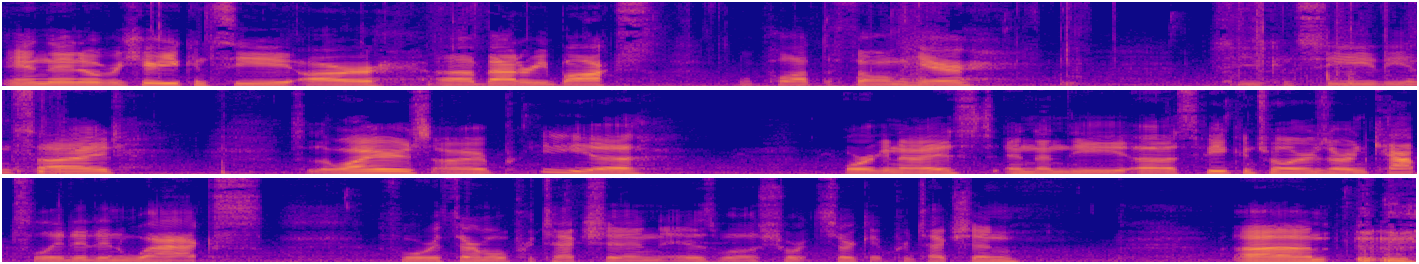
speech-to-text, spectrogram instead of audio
And then over here you can see our uh, battery box. We'll pull out the foam here. You can see the inside. So the wires are pretty uh, organized and then the uh, speed controllers are encapsulated in wax for thermal protection as well as short circuit protection. Um,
